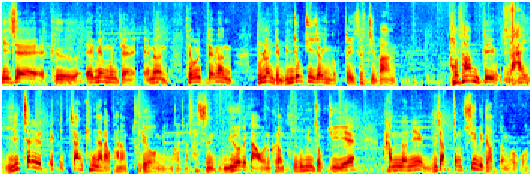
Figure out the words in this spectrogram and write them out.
이제 그 애매 문제는 제가 볼 때는 물론 이제 민족주의적인 것도 있었지만 저 사람들이 나의 일자리를 뺏기지 않겠냐라고 하는 두려움인 거죠. 사실 유럽에 나오는 그런 구민족주의의 담론이 무작정 수입이 되었던 거고.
